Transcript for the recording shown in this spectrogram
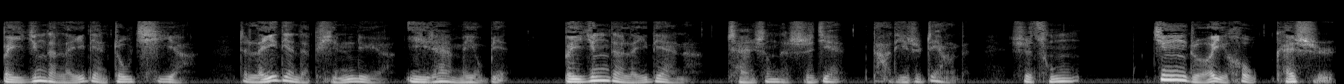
北京的雷电周期呀，这雷电的频率啊依然没有变。北京的雷电呢产生的时间大体是这样的：是从惊蛰以后开始，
